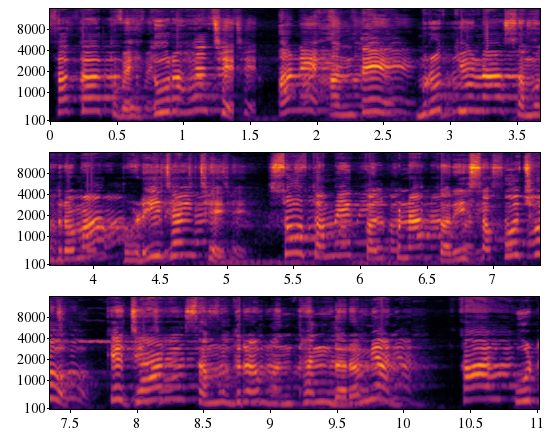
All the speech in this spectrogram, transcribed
સતત વહેતું રહે છે અને અંતે મૃત્યુના સમુદ્રમાં ભળી જાય છે. શું તમે કલ્પના કરી શકો છો કે જ્યારે સમુદ્ર મંથન દરમિયાન કાલકૂટ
